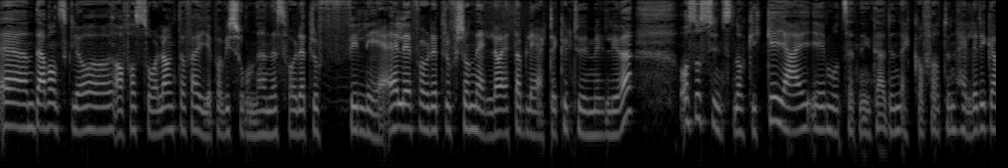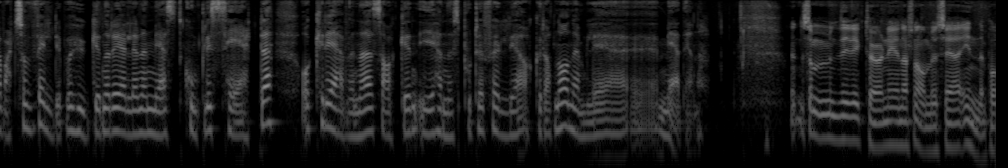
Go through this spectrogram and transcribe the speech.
Eh, det er vanskelig å iallfall så langt å få øye på visjonen hennes for det, for det profesjonelle og etablerte kulturmiljøet. Og så syns nok ikke jeg, i motsetning til Audun Eckhoff, at hun heller ikke har vært så veldig på hugget når det gjelder den mest kompliserte og krevende saken i hennes portefølje akkurat nå, nemlig eh, mediene. Som direktøren i Nasjonalmuseet er inne på,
